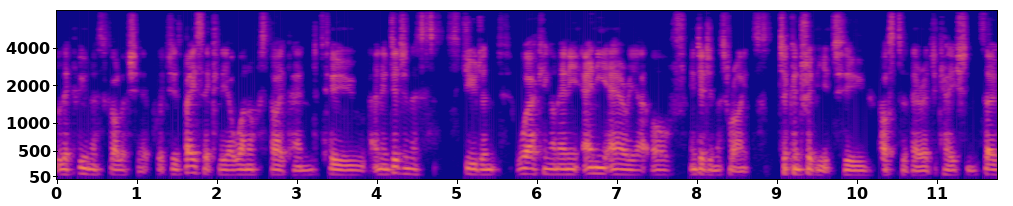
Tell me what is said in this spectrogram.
Lipuna Scholarship, which is basically a one off stipend to an Indigenous student working on any any area of Indigenous rights to contribute to costs of their education. So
